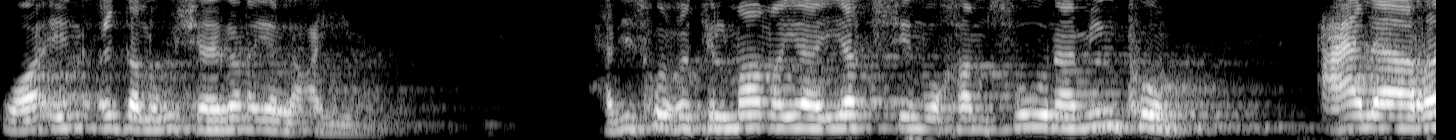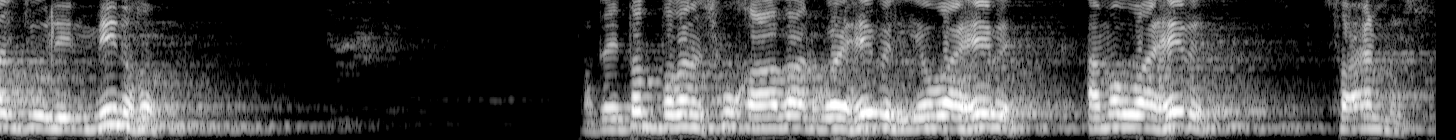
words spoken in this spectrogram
Waa in cidda lagu sheeganayo la cayimo xadiisku wuxuu tilmaamayaa yaqsimu khamsuuna minkum calaa rajulin minhum hadday dad badan isku qaadaan waa hebel iyo waa hebel ama waa hebel. Socon mayso.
